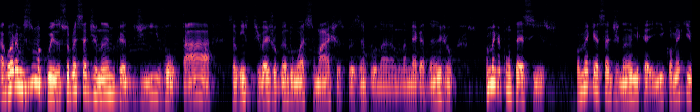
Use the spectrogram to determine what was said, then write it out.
Agora me diz uma coisa sobre essa dinâmica de ir e voltar. Se alguém estiver jogando um West Marches, por exemplo, na, na Mega Dungeon, como é que acontece isso? Como é que é essa dinâmica aí? Como é que,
